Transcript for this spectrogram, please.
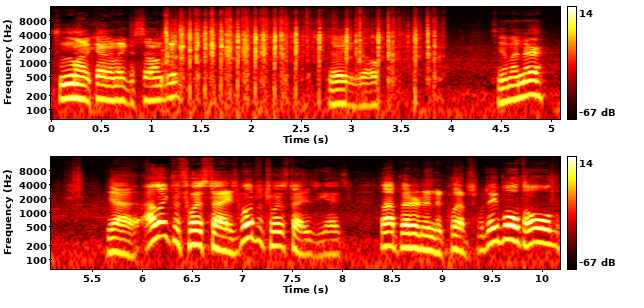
So we want to kind of make a sound good. There you go. See them in there? Yeah, I like the twist ties. Go with the twist ties, you guys. A lot better than the clips, but they both hold.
